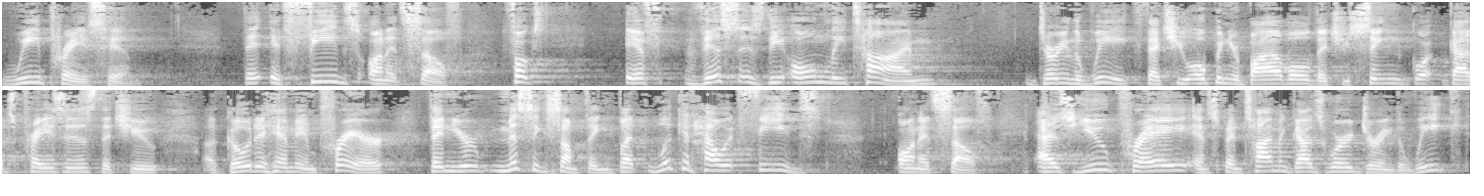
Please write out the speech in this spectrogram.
We praise him. It feeds on itself. Folks, if this is the only time during the week that you open your Bible, that you sing God's praises, that you uh, go to Him in prayer, then you're missing something. But look at how it feeds on itself. As you pray and spend time in God's Word during the week,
